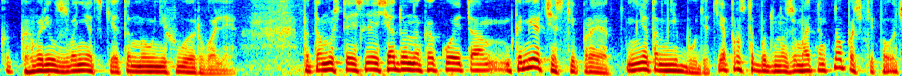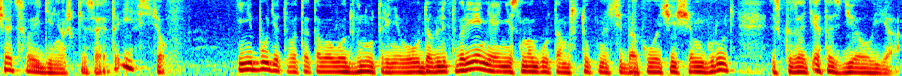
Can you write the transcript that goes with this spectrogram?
как говорил Жванецкий, это мы у них вырвали. Потому что если я сяду на какой-то коммерческий проект, меня там не будет. Я просто буду нажимать на кнопочки, получать свои денежки за это, и все. И не будет вот этого вот внутреннего удовлетворения, я не смогу там стукнуть себя кулачищем в грудь и сказать, это сделал я.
